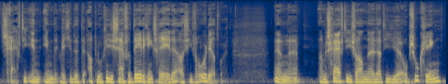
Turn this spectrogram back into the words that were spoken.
schrijft hij in, in de, weet je, de, de apologie is zijn verdedigingsreden als hij veroordeeld wordt. En eh, dan beschrijft hij van, dat hij op zoek ging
